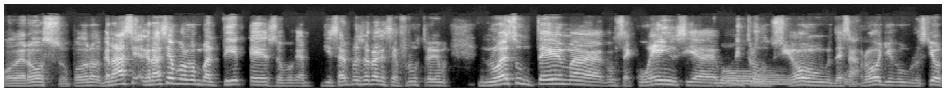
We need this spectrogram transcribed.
Poderoso, poderoso. Gracias, gracias por compartir eso, porque quizás hay personas que se frustran. No es un tema, consecuencia, una introducción, desarrollo y conclusión,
